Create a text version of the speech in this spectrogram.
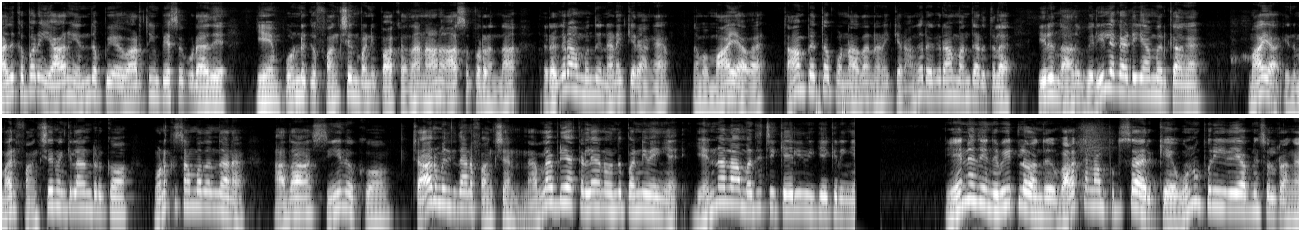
அதுக்கப்புறம் யாரும் எந்த வார்த்தையும் பேசக்கூடாது. என் பொண்ணுக்கு ஃபங்க்ஷன் பண்ணி பார்க்க தான் நானும் ஆசைப்பட்றேன் தான். ரகுராம் வந்து நினைக்கிறாங்க நம்ம மாயாவை தான் பெத்த பொண்ணாக தான் நினைக்கிறாங்க ரகுராம் அந்த இடத்துல. இருந்தாலும் வெளியில் காட்டிக்காமல் இருக்காங்க. மாயா இந்த மாதிரி ஃபங்க்ஷன் வைக்கலான்னு இருக்கோம். உனக்கு சம்மதம் தானே? அதான் சீனுக்கும் சாருமதிக்கு தானே ஃபங்க்ஷன் நல்லபடியாக கல்யாணம் வந்து பண்ணி வைங்க. என்னெல்லாம் மதித்து கேள்வி கேட்குறீங்க என்னது இந்த வீட்டில் வந்து வழக்கம்லாம் புதுசாக இருக்கே ஒன்றும் புரியலையே அப்படின்னு சொல்கிறாங்க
